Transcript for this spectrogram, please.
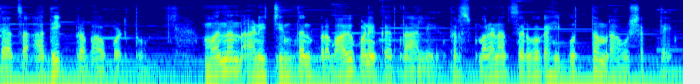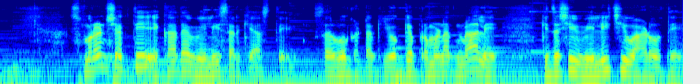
त्याचा अधिक प्रभाव पडतो. मनन आणि चिंतन प्रभावीपणे करता आले तर स्मरणात सर्व काही उत्तम राहू शकते. स्मरणशक्ती एखाद्या वेलीसारखी असते. सर्व घटक योग्य प्रमाणात मिळाले की जशी वेलीची वाढ होते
